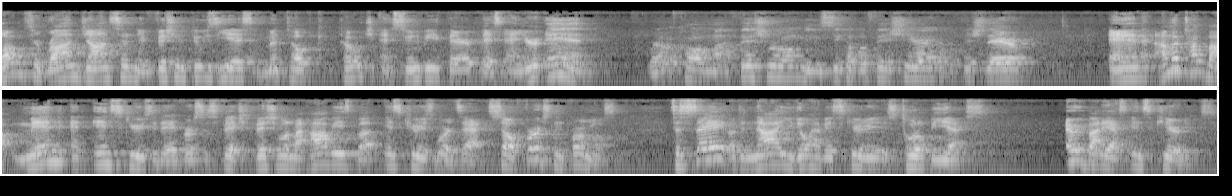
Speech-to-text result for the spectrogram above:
Welcome to Ron Johnson, your fish enthusiast, mental coach, and soon-to-be therapist. And you're in what I would call my fish room. You can see a couple of fish here, a couple of fish there. And I'm going to talk about men and insecurities today versus fish. Fish is one of my hobbies, but insecurities is where it's at. So first and foremost, to say or deny you don't have insecurity is total BS. Everybody has insecurities.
